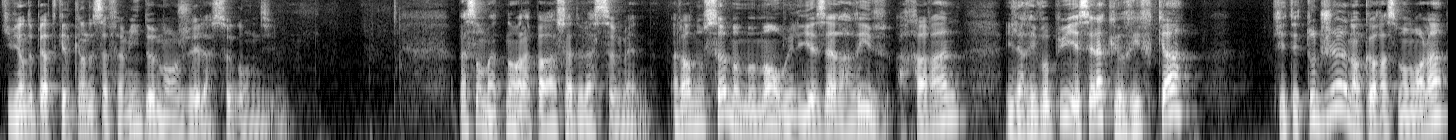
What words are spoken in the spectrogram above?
qui vient de perdre quelqu'un de sa famille, de manger la seconde dîme. Passons maintenant à la paracha de la semaine. Alors nous sommes au moment où Eliezer arrive à Haran, il arrive au puits, et c'est là que Rivka, qui était toute jeune encore à ce moment-là,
